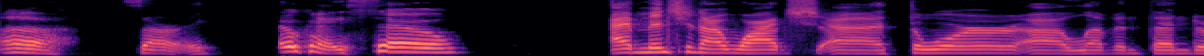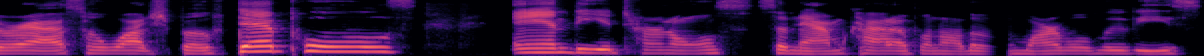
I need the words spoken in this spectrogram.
uh sorry. Okay, so I mentioned I watched uh, Thor, uh, Love and Thunder. I also watched both Deadpool's and the Eternals. So now I'm caught up on all the Marvel movies.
